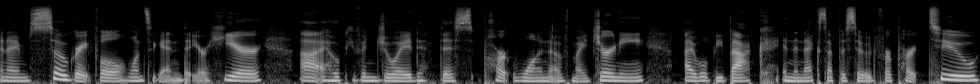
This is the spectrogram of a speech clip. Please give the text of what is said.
And I'm so grateful once again that you're here. Uh, I hope you've enjoyed this part one of my journey. I will be back in the next episode for part two.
